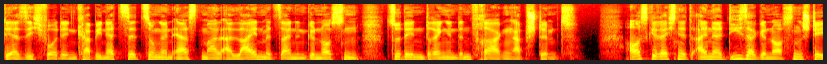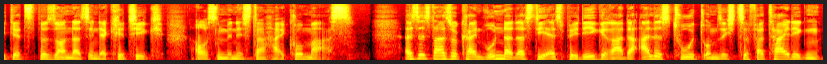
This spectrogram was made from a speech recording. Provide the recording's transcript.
der sich vor den Kabinettssitzungen erstmal allein mit seinen Genossen zu den drängenden Fragen abstimmt. Ausgerechnet einer dieser Genossen steht jetzt besonders in der Kritik, Außenminister Heiko Maas. Es ist also kein Wunder, dass die SPD gerade alles tut, um sich zu verteidigen,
